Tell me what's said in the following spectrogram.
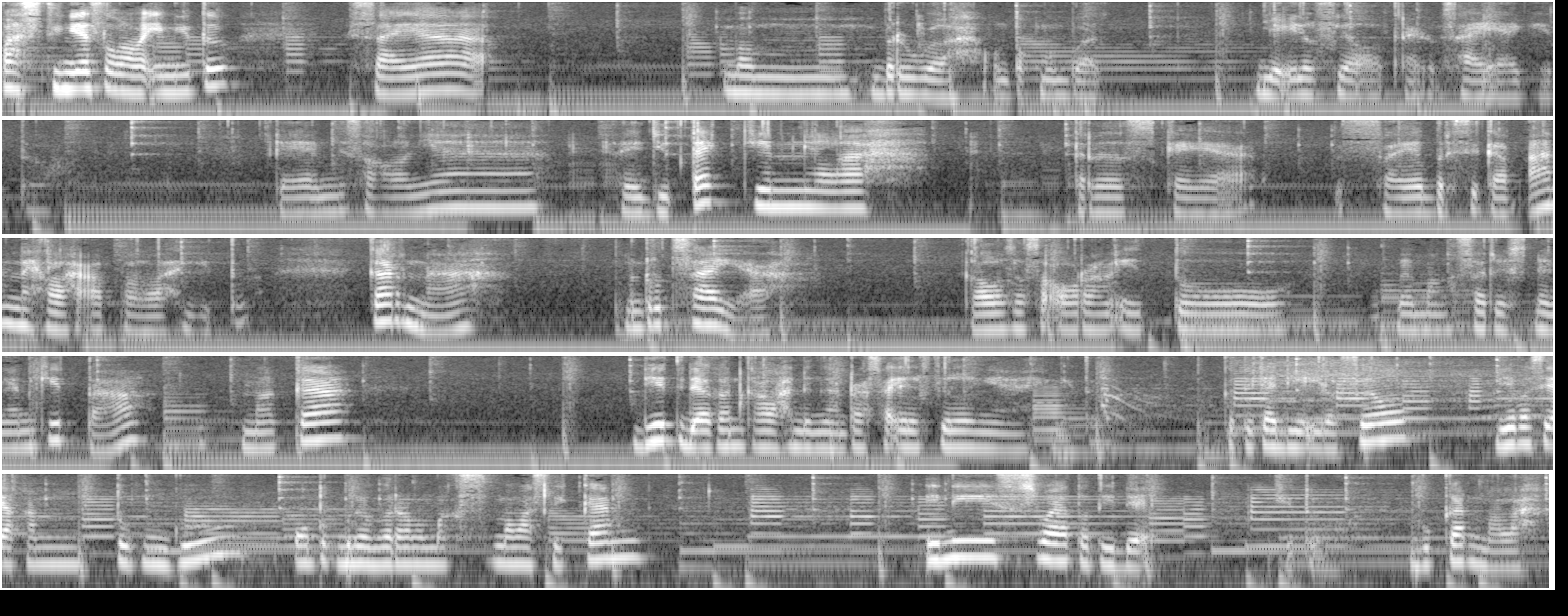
pastinya selama ini tuh saya berulah untuk membuat dia ilfil terhadap saya gitu. Kayak misalnya saya jutekin lah terus kayak saya bersikap aneh lah apalah gitu karena menurut saya kalau seseorang itu memang serius dengan kita, maka dia tidak akan kalah dengan rasa ilfilnya gitu. Ketika dia ilfil dia pasti akan tunggu untuk benar-benar memastikan ini sesuai atau tidak gitu. Bukan malah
